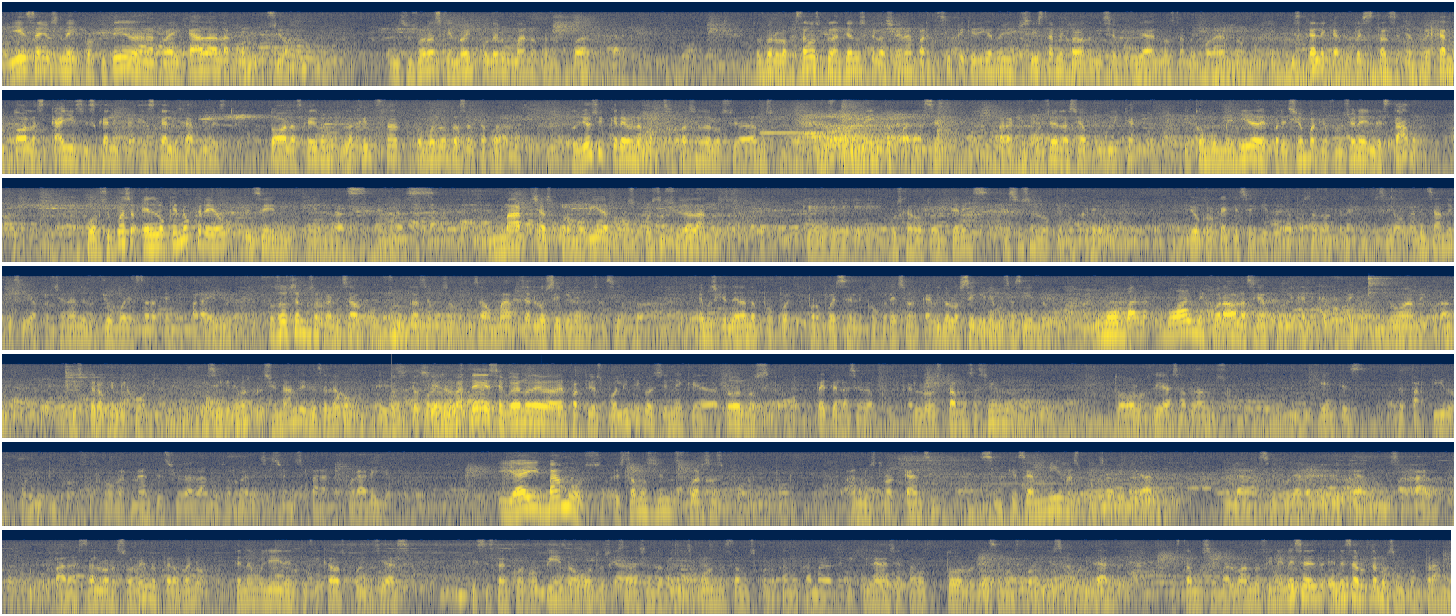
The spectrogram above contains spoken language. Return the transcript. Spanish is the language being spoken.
10 años en ahí, porque tienen arraigada la corrupción en sus zonas que no hay poder humano que los pueda quitar. Entonces, bueno, lo que estamos planteando es que la ciudadana participe y que digan, oye, pues sí está mejorando mi seguridad, no está mejorando. Fiscal y Catepec están enrejando todas las calles, Fiscal y, Jardines, todas las calles. La gente está tomando otras alternativas. Entonces, yo sí creo en la participación de los ciudadanos como instrumento para hacer, para que funcione la ciudad pública y como medida de presión para que funcione el Estado. Por supuesto, en lo que no creo es en, las, en las marchas promovidas por supuesto ciudadanos, que buscan otro interés. Eso es en lo que no creo. Yo creo que hay que seguir apostando a que la gente siga organizando y que siga presionando. Yo voy a estar atento para ello. Nosotros hemos organizado consultas, hemos organizado marchas, lo seguiremos haciendo. Hemos generado propuestas en el Congreso, en el Cabildo, lo seguiremos haciendo. No, no ha mejorado la ciudad pública en Ecatepec, no ha mejorado y espero que mejore y seguiremos presionando y desde luego eh, en materia de seguridad no debe haber partidos políticos, tiene que a todos nos compete la seguridad pública. Lo estamos haciendo, todos los días hablamos con dirigentes de partidos políticos, gobernantes, ciudadanos, organizaciones para mejorar ello. Y ahí vamos, estamos haciendo esfuerzos por, por a nuestro alcance, sin que sea mi responsabilidad la seguridad pública municipal para estarlo resolviendo, pero bueno, tenemos ya identificados policías que se están corrompiendo, otros que están haciendo bien las cosas, estamos colocando cámaras de vigilancia, estamos todos los días hacemos foros de seguridad, estamos evaluando, en fin, en esa, en esa ruta nos encontramos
